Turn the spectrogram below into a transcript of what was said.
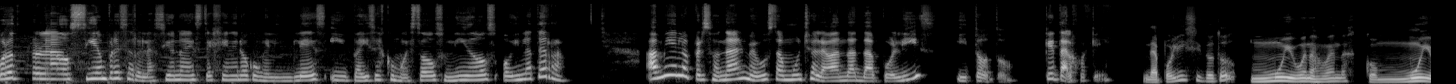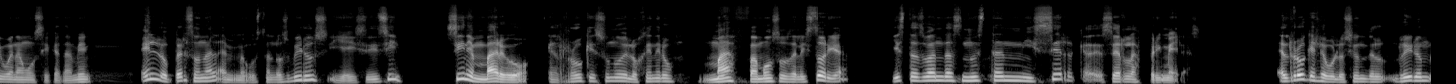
Por otro lado, siempre se relaciona este género con el inglés y países como Estados Unidos o Inglaterra. A mí en lo personal me gusta mucho la banda Da Police y Toto. ¿Qué tal, Joaquín? Da Police y Toto, muy buenas bandas con muy buena música también. En lo personal, a mí me gustan los Beatles y ACDC. Sin embargo, el rock es uno de los géneros más famosos de la historia y estas bandas no están ni cerca de ser las primeras. El rock es la evolución del rhythm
